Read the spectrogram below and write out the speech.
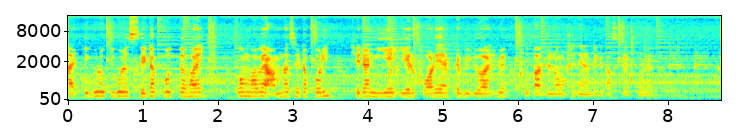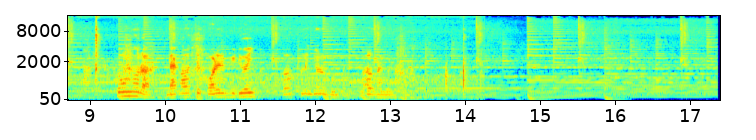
আর এগুলো কি করে সেট করতে হয়? এরকমভাবে আমরা সেট করি, সেটা নিয়ে এর পরে একটা ভিডিও আসবে, তো তার জন্য অবশ্যই চ্যানেলটাকে সাবস্ক্রাইব করবেন। তো অন্যরা দেখা হচ্ছে পরের ভিডিওই ততক্ষণের জন্য গুড বাই ভালো থাকবেন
